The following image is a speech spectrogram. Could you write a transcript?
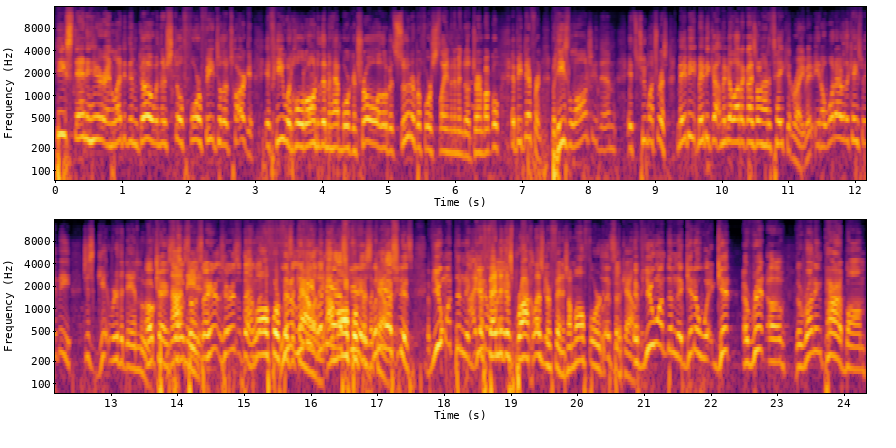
he's standing here and letting them go, and they're still four feet to their target. If he would hold on to them and have more control a little bit sooner before slamming them into a turnbuckle, it'd be different. But he's launching them. It's too much risk. Maybe, maybe, maybe a lot of guys don't know how to take it right. Maybe, you know, whatever the case may be, just get rid of the damn move. Okay, so, so, so here's, here's the thing. I'm all for Let me- let me- physicality. Let me, I'm all you for this. Let me ask you this. If you want them to I get defended away, this Brock Lesnar finish. I'm all for Listen, physicality. if you want them to get away, get rid of the running power bomb,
